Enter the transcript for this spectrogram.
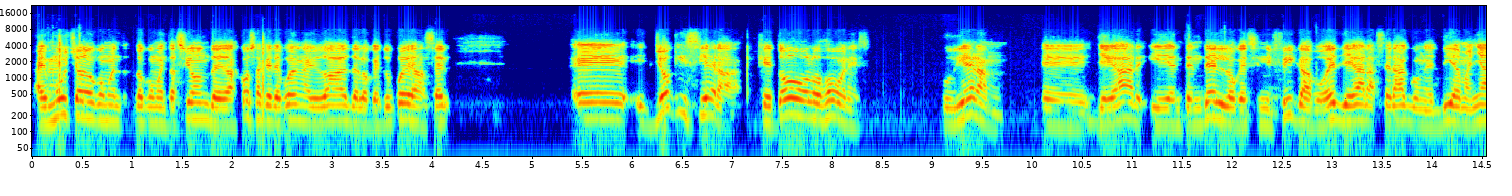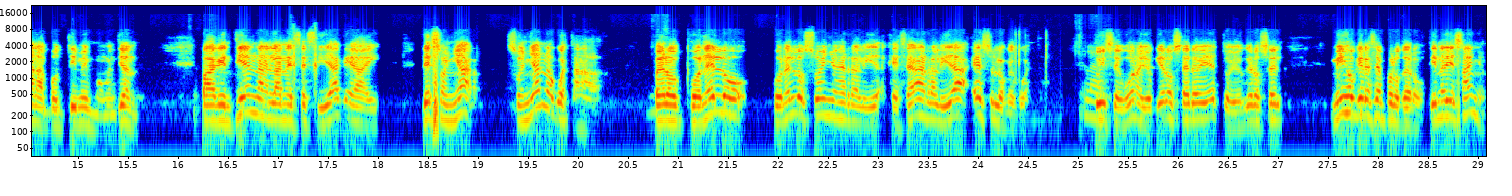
Hay mucha documentación de las cosas que te pueden ayudar, de lo que tú puedes hacer. eh, yo quisiera que todos los jóvenes pudieran eh, llegar y entender lo que significa poder llegar a hacer algo en el día de mañana por ti mismo, ¿me entiendes? Para que entiendan la necesidad que hay de soñar. Soñar no cuesta nada, pero ponerlo, poner los sueños en realidad, que se hagan realidad, eso es lo que cuesta. Tú dices, bueno, yo quiero ser esto, yo quiero ser, mi hijo quiere ser pelotero, tiene 10 años,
